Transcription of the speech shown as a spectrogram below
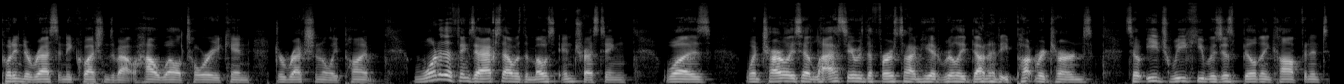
putting to rest any questions about how well Tory can directionally punt. One of the things I actually thought was the most interesting was when Charlie said last year was the first time he had really done any punt returns. So each week he was just building confidence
